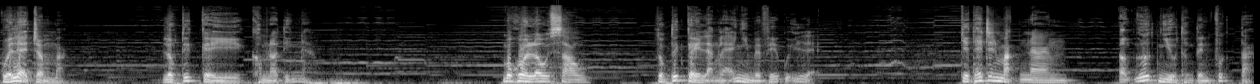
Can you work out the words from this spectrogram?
Quỷ lệ trầm mặt. Lục Tiết Kỳ không nói tiếng nào. Một hồi lâu sau Lục Tiết Kỳ lặng lẽ nhìn về phía quỷ lệ. Chỉ thấy trên mặt nàng ẩn ướt nhiều thần tình phức tạp,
